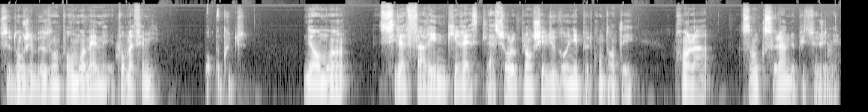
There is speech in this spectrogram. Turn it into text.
ce dont j'ai besoin pour moi-même et pour ma famille. Bon, écoute. Néanmoins, si la farine qui reste là sur le plancher du grenier peut te contenter, prends-la sans que cela ne puisse se gêner.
